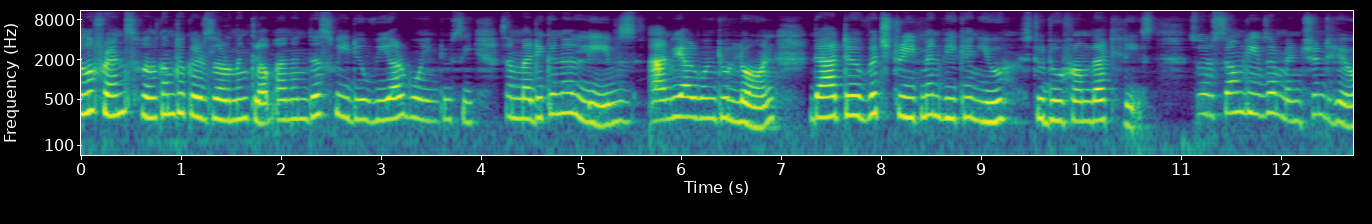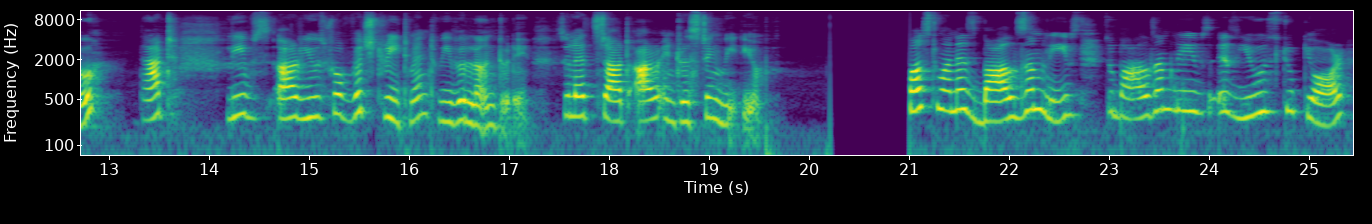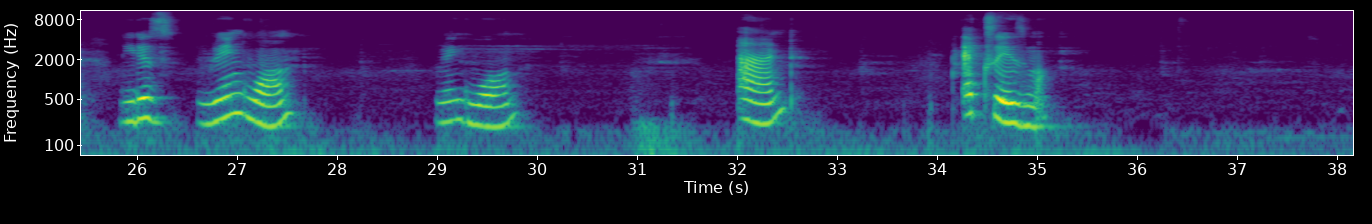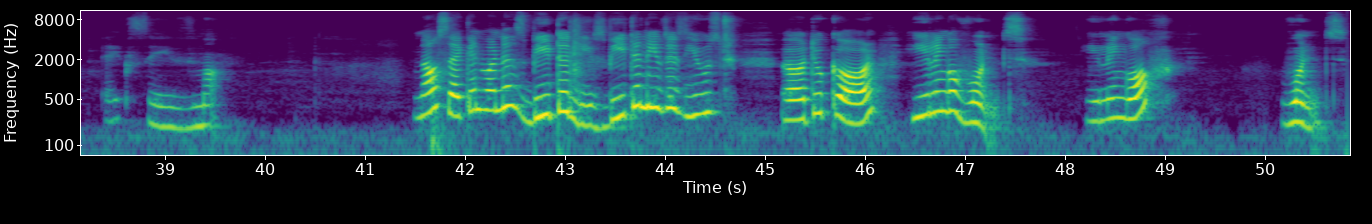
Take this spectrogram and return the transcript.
Hello friends, welcome to Kids Learning Club and in this video we are going to see some medicinal leaves and we are going to learn that uh, which treatment we can use to do from that leaves. So some leaves are mentioned here that leaves are used for which treatment we will learn today. So let's start our interesting video. First one is balsam leaves. So balsam leaves is used to cure it is ringworm ringworm and eczema. Eczema. Now second one is betel leaves. Betel leaves is used uh, to cure healing of wounds. Healing of wounds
